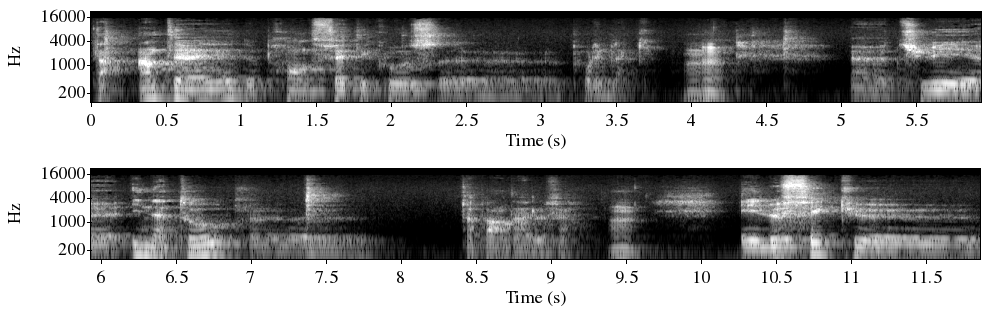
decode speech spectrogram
tu as intérêt de prendre fait et cause euh, pour les blacks. Mhm. Tu es Inato, euh, t'as pas intérêt de le faire. Et le fait que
